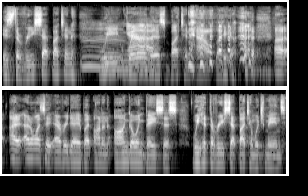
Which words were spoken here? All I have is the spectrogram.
is the reset button. we wear Mm, this button out. like, uh, I, I don't want to say every day, but on an ongoing basis, we hit the reset button, which means,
